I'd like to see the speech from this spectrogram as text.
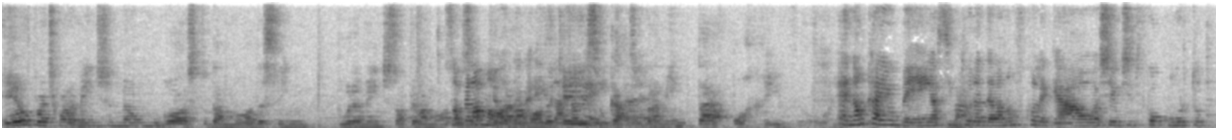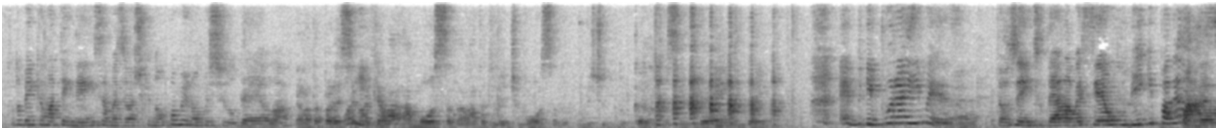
Eu, particularmente, não gosto da moda assim, puramente só pela moda. Só pela porque moda, tá na né? moda, que é esse o Exatamente, caso. é. Pra mim tá horrível. horrível. É, não caiu bem, a cintura Nada. dela não ficou legal, achei que o vestido ficou curto. Tudo bem que é uma tendência, mas eu acho que não combinou com o estilo dela. Ela tá parecendo Horrível. aquela a moça da lata de leite moça, do com o vestido do canto, assim, bem, bem. É bem por aí mesmo. É. Então, gente, o dela vai ser um big panelaço. panela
